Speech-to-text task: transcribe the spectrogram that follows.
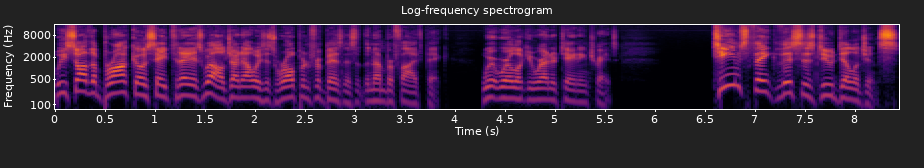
We saw the Broncos say today as well. John Elway says we're open for business at the number five pick. We're, we're looking, we're entertaining trades. Teams think this is due diligence.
